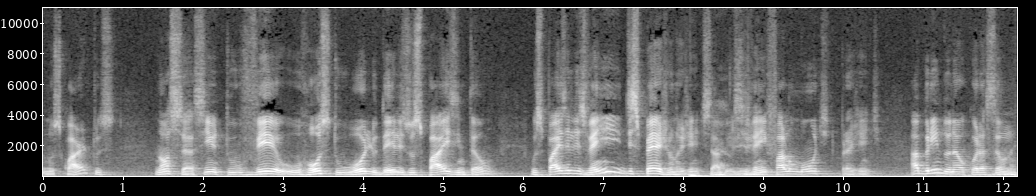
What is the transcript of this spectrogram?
nos quartos, nossa, assim, tu vê o rosto, o olho deles, os pais então, os pais eles vêm e despejam na gente, sabe? É, eles sim. vêm e falam um monte pra gente. Abrindo, né, o coração, né?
